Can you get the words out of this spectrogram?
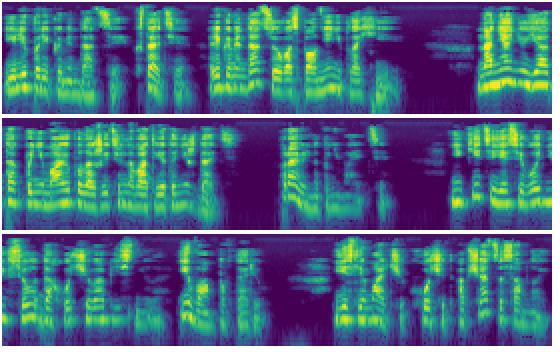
или по рекомендации. Кстати, рекомендации у вас вполне неплохие. На няню я, так понимаю, положительного ответа не ждать. Правильно понимаете. Никите я сегодня все доходчиво объяснила. И вам повторю. Если мальчик хочет общаться со мной,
